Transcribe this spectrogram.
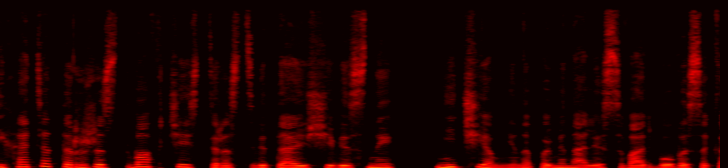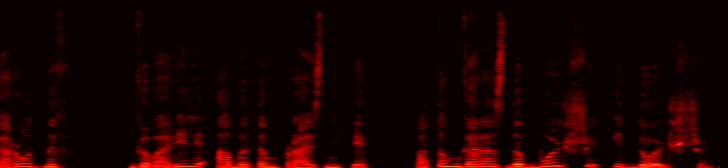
и хотя торжества в честь расцветающей весны ничем не напоминали свадьбу высокородных, говорили об этом празднике потом гораздо больше и дольше.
